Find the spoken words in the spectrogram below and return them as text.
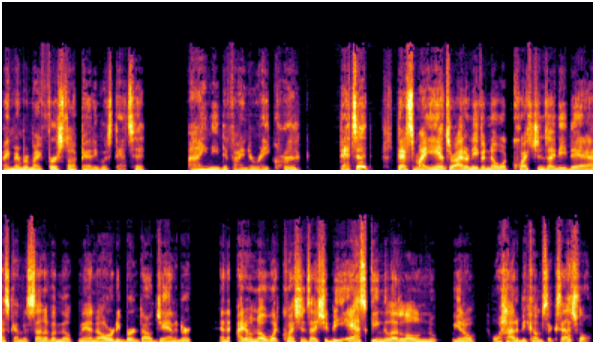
I remember my first thought, Paddy, was that's it. I need to find a Ray Kroc. That's it. That's my answer. I don't even know what questions I need to ask. I'm a son of a milkman, already burnt out janitor. And I don't know what questions I should be asking, let alone, you know, how to become successful.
